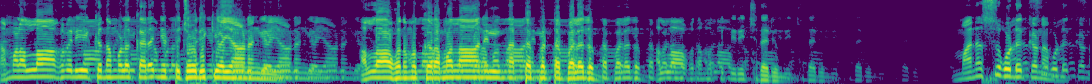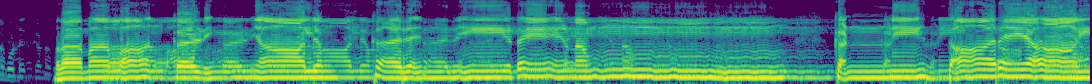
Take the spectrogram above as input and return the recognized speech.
നമ്മൾ അള്ളാഹുവിലേക്ക് നമ്മൾ കരഞ്ഞിട്ട് ചോദിക്കുകയാണെങ്കിൽ അള്ളാഹു നമുക്ക് റമലാനിൽ പലതും പലതും അള്ളാഹു നമുക്ക് തിരിച്ചു തരും. മനസ്സ് കൊടുക്കണം. റമലാൻ കഴിഞ്ഞാലും കരഞ്ഞിടേണം. കണ്ണീർ ധാരയായി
